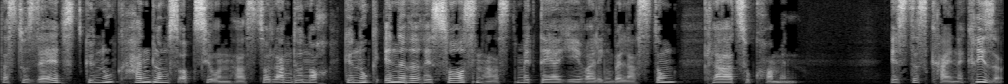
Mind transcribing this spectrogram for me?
dass du selbst genug Handlungsoptionen hast, solange du noch genug innere Ressourcen hast, mit der jeweiligen Belastung klarzukommen, ist es keine Krise.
